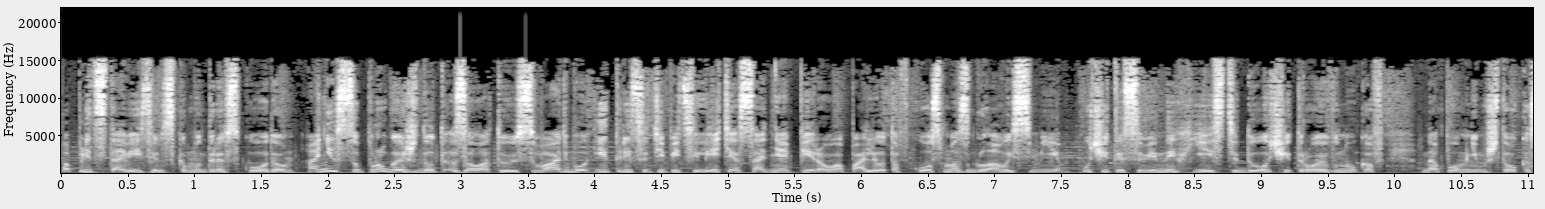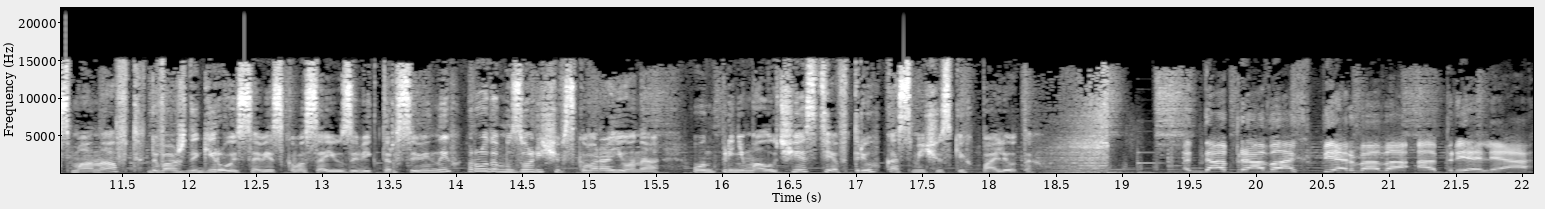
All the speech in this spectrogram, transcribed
по представительскому дресс-коду. Они с супругой ждут золотую свадьбу и 35-летие со дня первого полета в космос с главы семьи. У Читы Савиных есть дочь и трое внуков. Напомним, что космонавт, дважды герой Советского Союза Виктор Савиных, родом из Оличевского района. Он принимал участие в трех космических полетах до правах 1 апреля.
